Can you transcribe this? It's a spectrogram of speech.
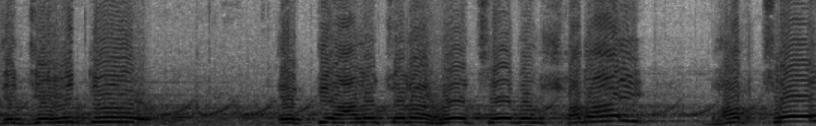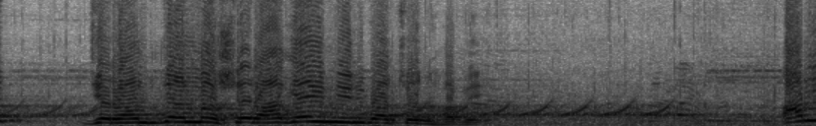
যে যেহেতু একটি আলোচনা হয়েছে এবং সবাই ভাবছেন যে রমজান মাসের আগেই নির্বাচন হবে। আমি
